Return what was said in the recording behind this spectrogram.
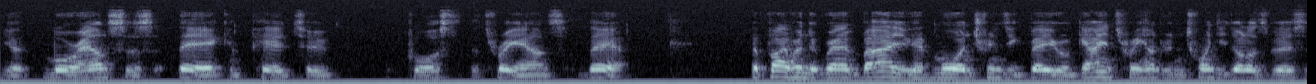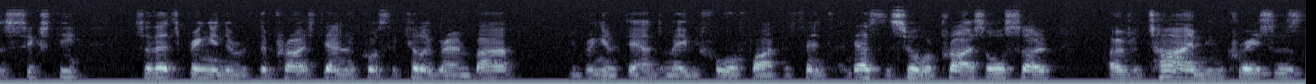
you know, more ounces there compared to, of course, the three ounce there. The 500 gram bar, you have more intrinsic value again, $320 versus 60. So that's bringing the, the price down. Of course, the kilogram bar, you're bringing it down to maybe 4 or 5%. And as the silver price also over time increases,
